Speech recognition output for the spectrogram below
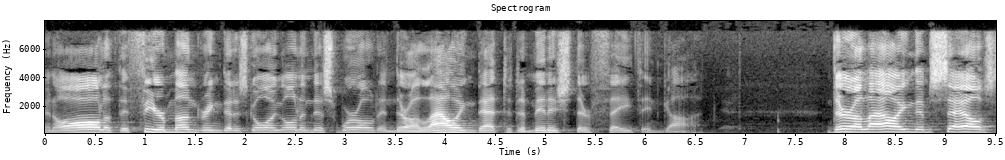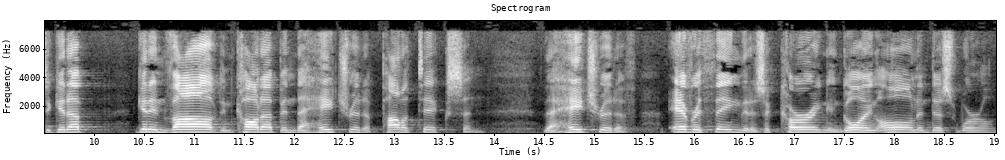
in all of the fear mongering that is going on in this world, and they're allowing that to diminish their faith in God. They're allowing themselves to get up, get involved and caught up in the hatred of politics and the hatred of everything that is occurring and going on in this world.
